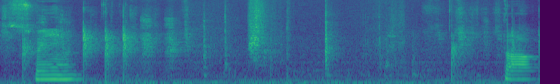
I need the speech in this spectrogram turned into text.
swim, talk,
